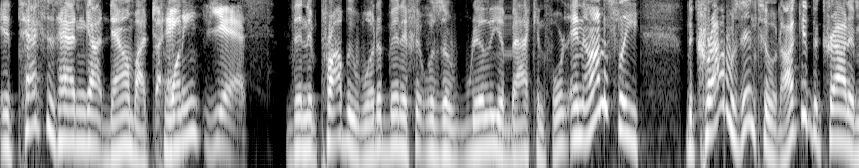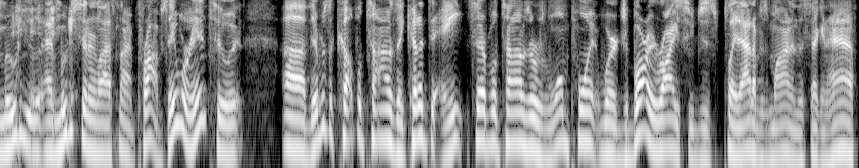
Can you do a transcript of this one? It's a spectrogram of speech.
if Texas hadn't got down by 20, yes, then it probably would have been if it was a really a back and forth. And honestly, the crowd was into it. I give the crowd at Moody at Moody Center last night props. They were into it. Uh, there was a couple times they cut it to eight. Several times there was one point where Jabari Rice, who just played out of his mind in the second half,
